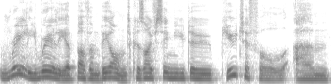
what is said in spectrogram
really, really above and beyond because I've seen you do beautiful um,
